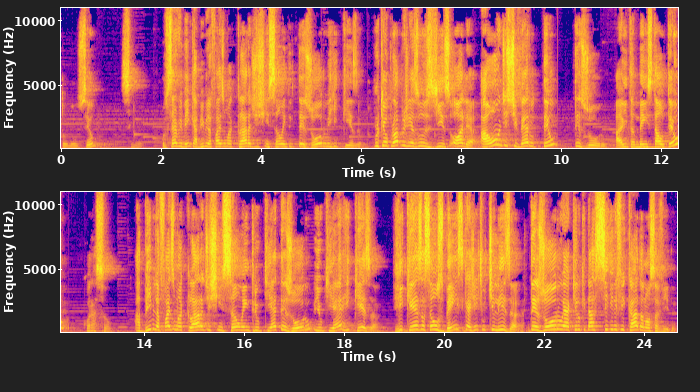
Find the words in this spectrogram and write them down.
tornou o seu Senhor. Observe bem que a Bíblia faz uma clara distinção entre tesouro e riqueza. Porque o próprio Jesus diz: Olha, aonde estiver o teu tesouro, aí também está o teu coração. A Bíblia faz uma clara distinção entre o que é tesouro e o que é riqueza. Riqueza são os bens que a gente utiliza. Tesouro é aquilo que dá significado à nossa vida.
